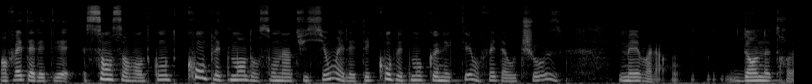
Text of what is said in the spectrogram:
En fait, elle était, sans s'en rendre compte, complètement dans son intuition. Elle était complètement connectée, en fait, à autre chose. Mais voilà, dans notre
